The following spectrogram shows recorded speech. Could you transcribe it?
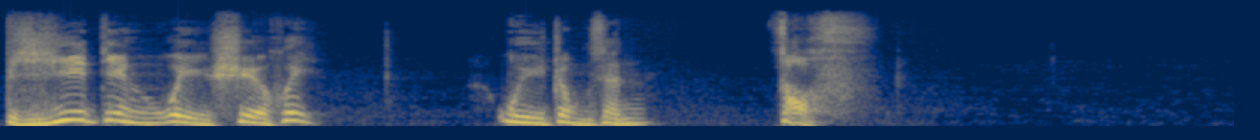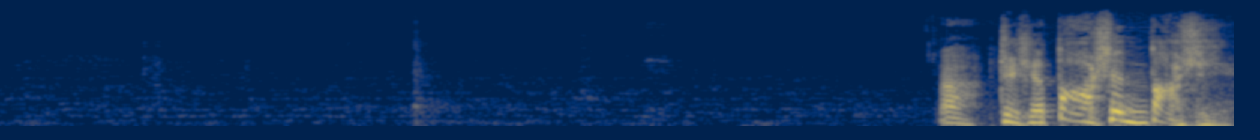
必定为社会、为众生造福。啊，这些大圣大贤，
